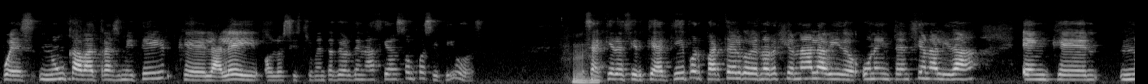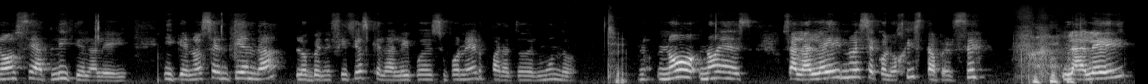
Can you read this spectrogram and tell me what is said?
pues nunca va a transmitir que la ley o los instrumentos de ordenación son positivos. O sea, quiero decir que aquí por parte del gobierno regional ha habido una intencionalidad en que no se aplique la ley y que no se entienda los beneficios que la ley puede suponer para todo el mundo. No, no, es, o sea, la ley no es ecologista per se. La ley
